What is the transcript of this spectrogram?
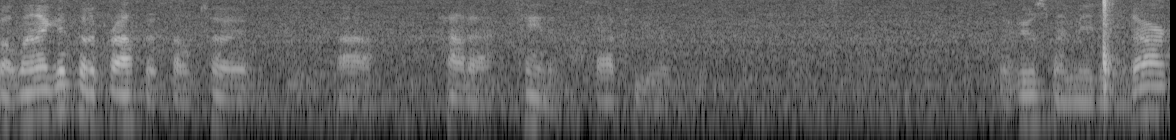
well, when I get to the process, I'll tell you uh, how to paint it after you So here's my medium dark.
